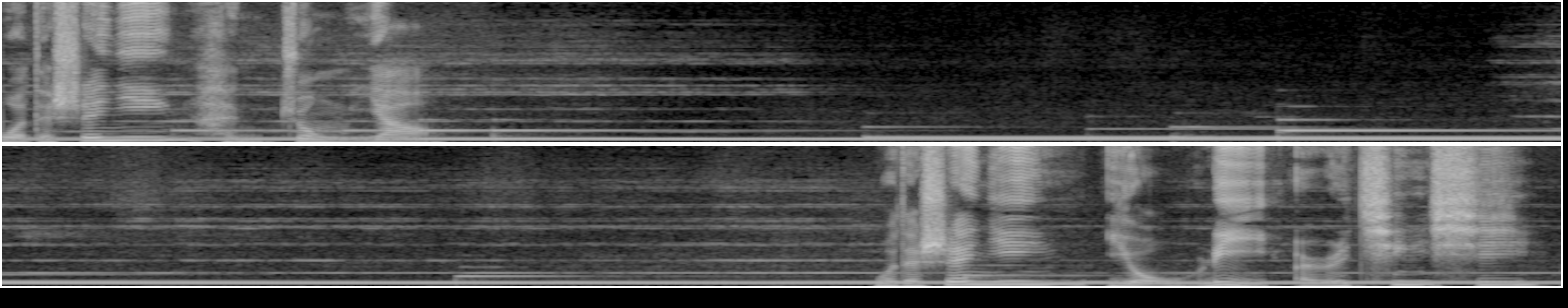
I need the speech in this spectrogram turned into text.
我的声音很重要。我的声音有力而清晰。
